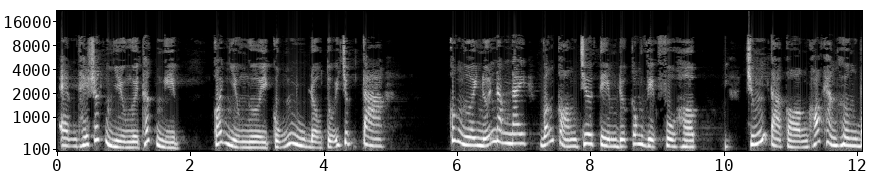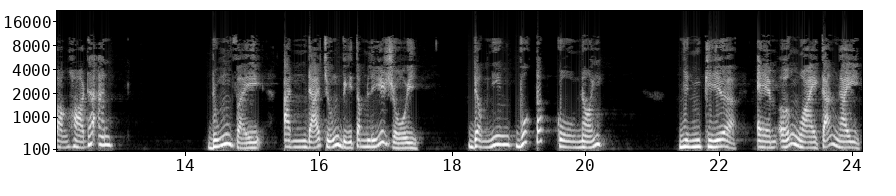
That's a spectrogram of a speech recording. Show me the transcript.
em thấy rất nhiều người thất nghiệp. Có nhiều người cũng độ tuổi chúng ta. Có người nửa năm nay vẫn còn chưa tìm được công việc phù hợp. Chúng ta còn khó khăn hơn bọn họ đó anh. Đúng vậy, anh đã chuẩn bị tâm lý rồi. Đồng niên vuốt tóc cô nói. Nhìn kìa, em ở ngoài cả ngày,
